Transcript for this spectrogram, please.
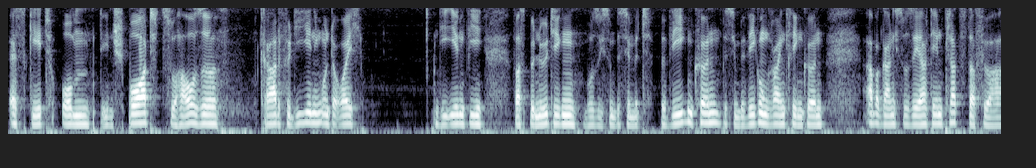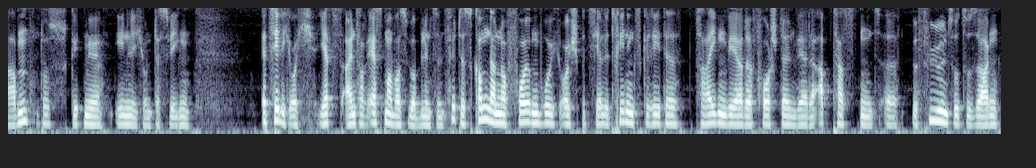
Es geht um den Sport zu Hause, gerade für diejenigen unter euch, die irgendwie was benötigen, wo sie sich so ein bisschen mit bewegen können, ein bisschen Bewegung reinkriegen können, aber gar nicht so sehr den Platz dafür haben. Das geht mir ähnlich und deswegen erzähle ich euch jetzt einfach erstmal was über Blinzeln Fit. Es kommen dann noch Folgen, wo ich euch spezielle Trainingsgeräte zeigen werde, vorstellen werde, abtastend, äh, befühlend sozusagen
